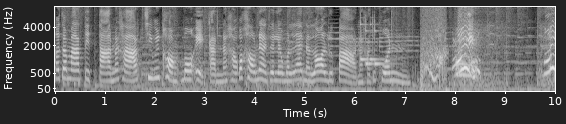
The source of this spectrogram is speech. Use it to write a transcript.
เราจะมาติดตามนะคะ ชีวิตของโมเอะกันนะคะ ว่าเขาเนี่ยจะเร็ววันแรกนี่ยรอดหรือเปล่านะคะ ทุกคนเฮ้ยเฮ้ย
